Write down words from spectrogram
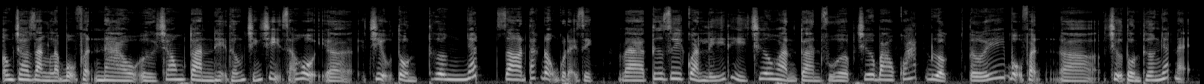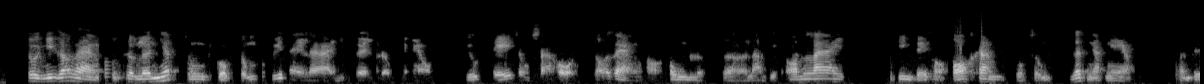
ông cho rằng là bộ phận nào ở trong toàn hệ thống chính trị xã hội uh, chịu tổn thương nhất do tác động của đại dịch và tư duy quản lý thì chưa hoàn toàn phù hợp, chưa bao quát được tới bộ phận uh, chịu tổn thương nhất này? Tôi nghĩ rõ ràng tổn thương lớn nhất trong cuộc sống Covid này là những người lao động nghèo, yếu thế trong xã hội. Rõ ràng họ không được uh, làm việc online, kinh tế họ khó khăn, cuộc sống rất ngặt nghèo. Phần thứ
